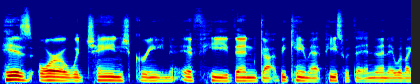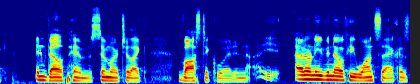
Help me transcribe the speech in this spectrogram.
his aura would change green if he then got became at peace with it, and then it would like envelop him, similar to like Vostok would. And I, I don't even know if he wants that because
